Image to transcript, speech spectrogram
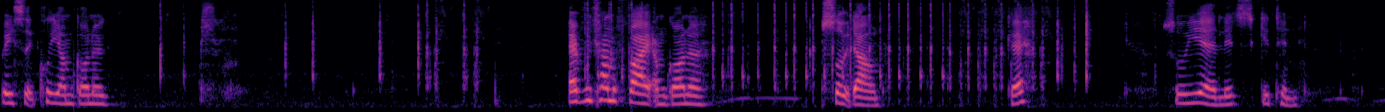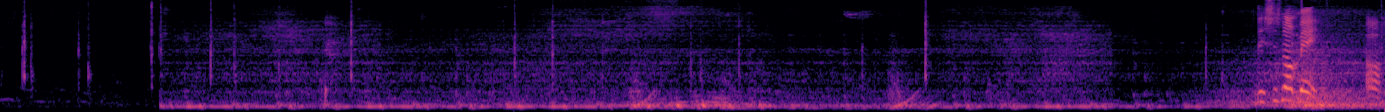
basically I'm gonna every time I fight, I'm gonna slow it down. Okay? So yeah, let's get in. This is not me. Oh.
